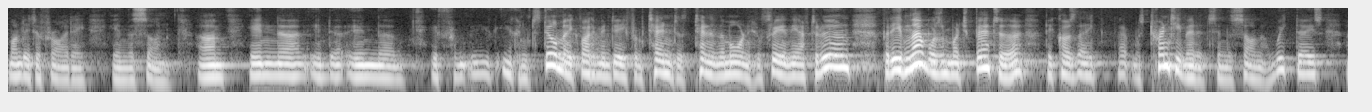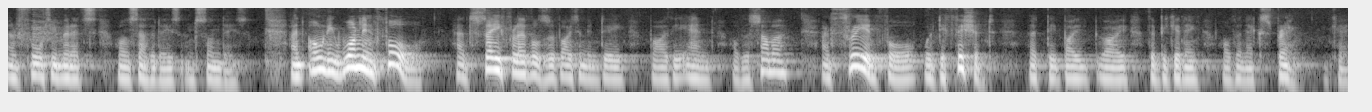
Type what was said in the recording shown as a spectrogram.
Monday to Friday in the sun. Um, in, uh, in, uh, in um, if from, you, you, can still make vitamin D from 10 to 10 in the morning to 3 in the afternoon, but even that wasn't much better because they, that was 20 minutes in the sun on weekdays and 40 minutes on Saturdays and Sundays. And only one in four had safe levels of vitamin D by the end of the summer, and three in four were deficient the, by, by the beginning of the next spring. Okay.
